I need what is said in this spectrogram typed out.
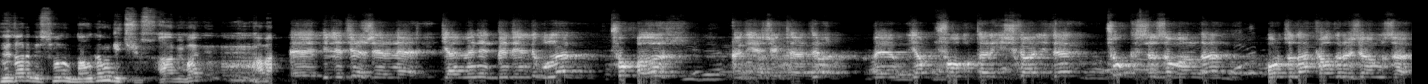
Ne darbesi oğlum? Dalga mı geçiyorsun? Abi bak. Haber... e, milletin üzerine gelmenin bedelini bunlar çok ağır ödeyeceklerdir. Ve yapmış oldukları işgali de çok kısa zamanda ortadan kaldıracağımıza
